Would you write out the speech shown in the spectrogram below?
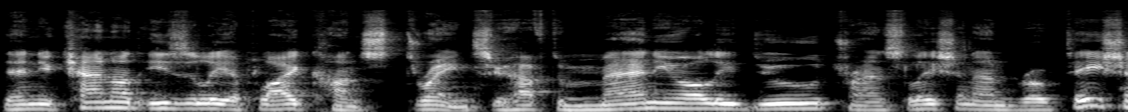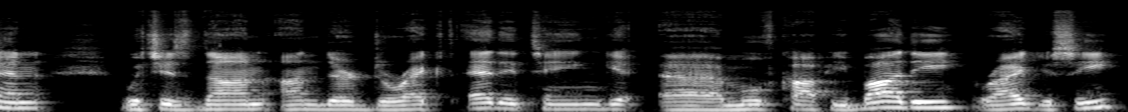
then you cannot easily apply constraints. You have to manually do translation and rotation, which is done under direct editing, uh, move copy body, right? You see?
